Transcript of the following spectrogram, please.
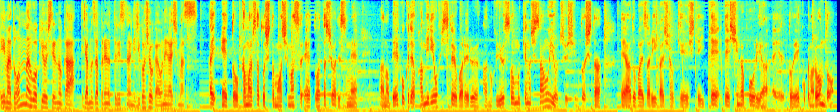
今どんな動きをしているのかジャム・ザ・プレネットリスナーに自己紹介お願いしますはい、えっ、と岡村聡と申します。えっ、と私はですね。あの米国ではファミリーオフィスと呼ばれるあの富裕層向けの資産運用を中心とした、えーアドバイザリー会社を経営していてでシンガポールや、えー、と英国のロンドン、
